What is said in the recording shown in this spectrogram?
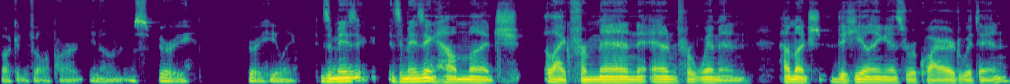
fucking fell apart, you know, and it was very very healing. It's amazing. It's amazing how much, like for men and for women, how much the healing is required within,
